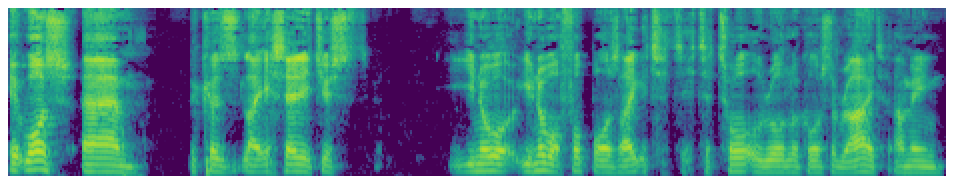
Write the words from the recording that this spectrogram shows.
It was um, because, like I said, it just you know you know what football's like. It's it's a total roller coaster ride. I mean,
